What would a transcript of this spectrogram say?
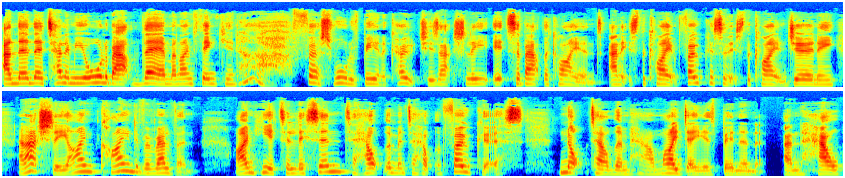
And then they're telling me all about them. And I'm thinking, ah, first rule of being a coach is actually it's about the client and it's the client focus and it's the client journey. And actually, I'm kind of irrelevant. I'm here to listen, to help them and to help them focus, not tell them how my day has been and, and how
